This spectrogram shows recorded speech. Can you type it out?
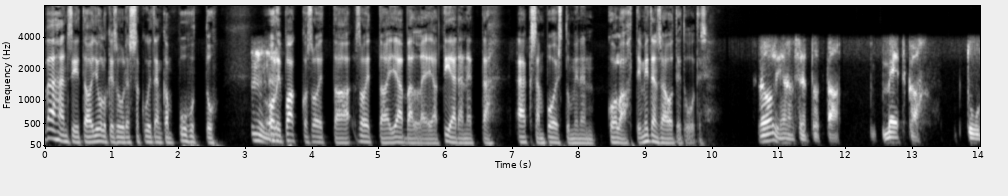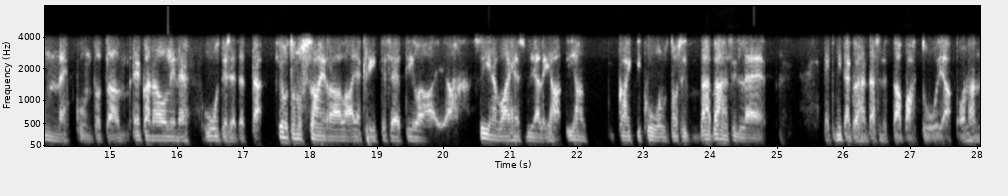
vähän siitä on julkisuudessa kuitenkaan puhuttu. Mm. Oli pakko soittaa, soittaa jäbälle ja tiedän, että Xn poistuminen kolahti. Miten sä otit uutisen? No olihan se tota, metka tunne, kun tota, ekana oli ne uutiset, että joutunut sairaalaan ja kriittiseen tilaan ja siinä vaiheessa vielä ihan, ihan kaikki kuuluu tosi vähän, vähän silleen, että mitäköhän tässä nyt tapahtuu ja onhan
